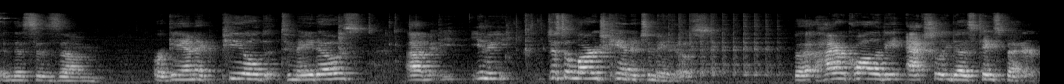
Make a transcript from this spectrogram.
and this is um, organic peeled tomatoes. Um, you know, just a large can of tomatoes. But higher quality actually does taste better.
